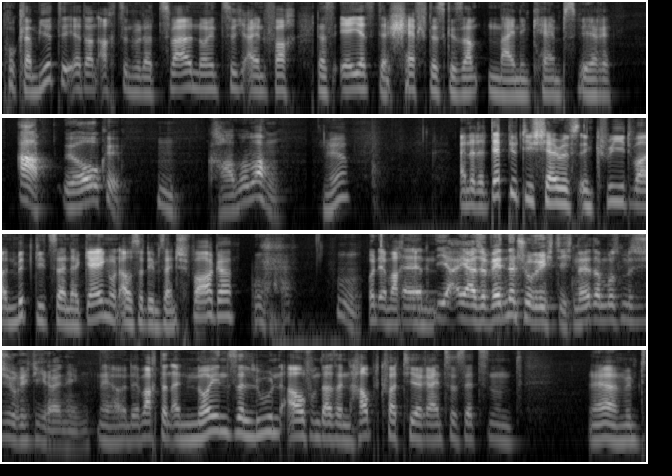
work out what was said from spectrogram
proklamierte er dann 1892 einfach, dass er jetzt der Chef des gesamten Mining Camps wäre. Ah, ja, okay. Hm. Kann man machen. Ja. Einer der Deputy Sheriffs in Creed war ein Mitglied seiner Gang und außerdem sein Schwager. Und er macht Äh, einen, ja, ja, also wenn dann schon richtig, ne? Da muss man sich schon richtig reinhängen. ja, und er macht dann einen neuen Saloon auf, um da sein Hauptquartier reinzusetzen und naja, mit,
